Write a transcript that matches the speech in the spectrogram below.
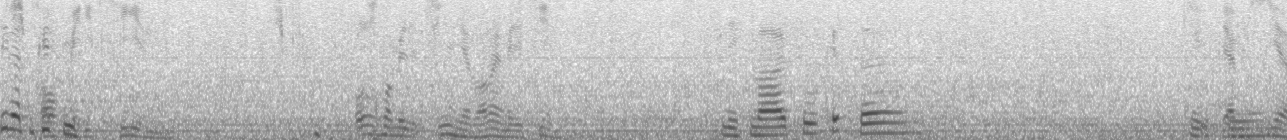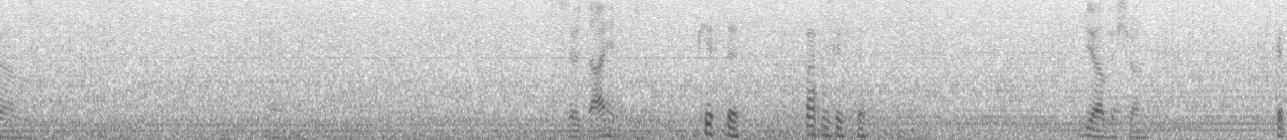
irgendwas? Lieber Ich brauche. Medizin. Ich brauche mal Medizin hier. Brauchen wir Medizin? Fliegt mal zu Kiste. Die Ja, hier. wie hier. Ich soll dahin fliegen. Kiste. Waffenkiste. Ja, hab ich schon. Gut.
